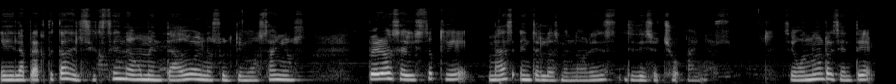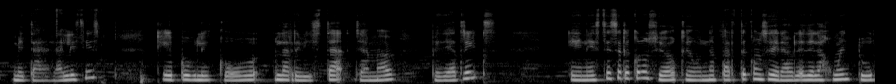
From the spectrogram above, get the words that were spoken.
Eh, la práctica del sexting ha aumentado en los últimos años, pero se ha visto que más entre los menores de 18 años. Según un reciente metaanálisis que publicó la revista llamada Pediatrics, en este se reconoció que una parte considerable de la juventud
